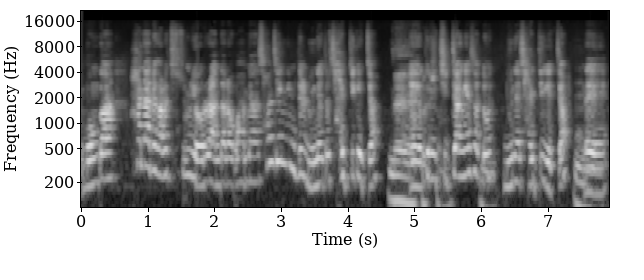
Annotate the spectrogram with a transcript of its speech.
뭔가 하나를 가르쳐주면 열을 안다라고 하면 선생님들 눈에도 잘 띄겠죠. 네. 네, 그렇죠. 그리고 직장에서도 음. 눈에 잘 띄겠죠. 음. 네.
